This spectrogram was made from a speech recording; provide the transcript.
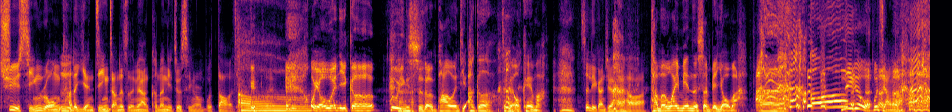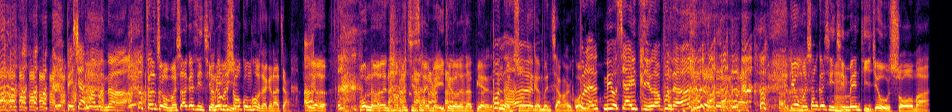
去形容他的眼睛长得怎么样，可能你就形容不到。哦，我要问一个录音师都很怕问题，阿哥这边 OK 吗？这里感觉还好啊，他们外面的身边有吗？那个我不讲了，别吓他们呢。这样子我们上个星期等他们收工后再跟他讲。没有，不能，他们其实还每一天都在那边，不能我们之后再跟你们讲而过。不能没有下一集了，不能。因为我们上个星期 Mandy 就有说嘛，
